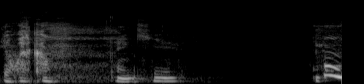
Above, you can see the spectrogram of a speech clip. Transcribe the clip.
You're welcome. Thank you. Hmm.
